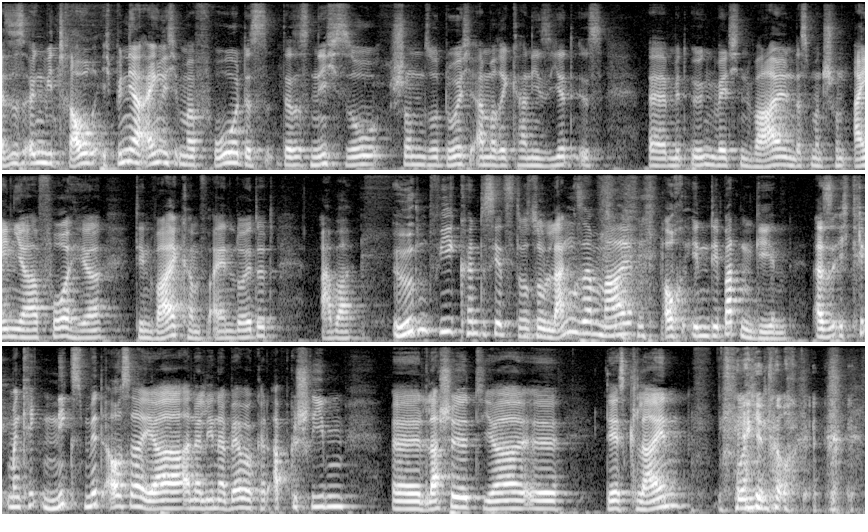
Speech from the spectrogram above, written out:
es ist irgendwie traurig. Ich bin ja eigentlich immer froh, dass, dass es nicht so schon so durchamerikanisiert ist äh, mit irgendwelchen Wahlen, dass man schon ein Jahr vorher den Wahlkampf einläutet. Aber irgendwie könnte es jetzt so langsam mal auch in Debatten gehen. Also ich krieg, man kriegt nichts mit, außer, ja, Annalena Baerbock hat abgeschrieben, äh, Laschet, ja, äh, der ist klein Ja, genau.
